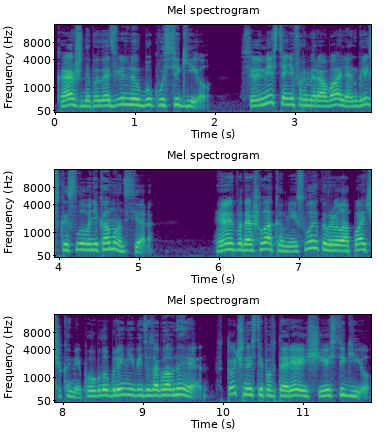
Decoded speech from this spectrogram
каждый под отдельную букву «Сигил». Все вместе они формировали английское слово «некомансер». Энн подошла ко мне и с улыбкой провела пальчиками по углублению в виде заглавной «Н», в точности повторяющей ее «Сигил»,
